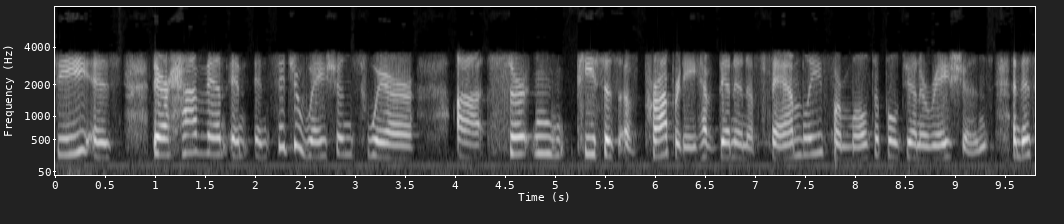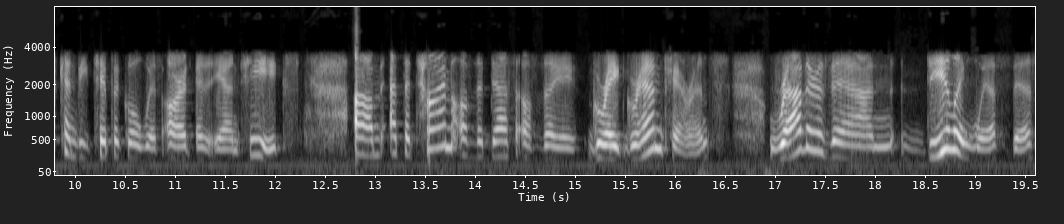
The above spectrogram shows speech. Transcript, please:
see is there have been in, in situations where uh, certain pieces of property have been in a family for multiple generations, and this can be typical with art and antiques. Um, at the time of the death of the great grandparents, rather than dealing with this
